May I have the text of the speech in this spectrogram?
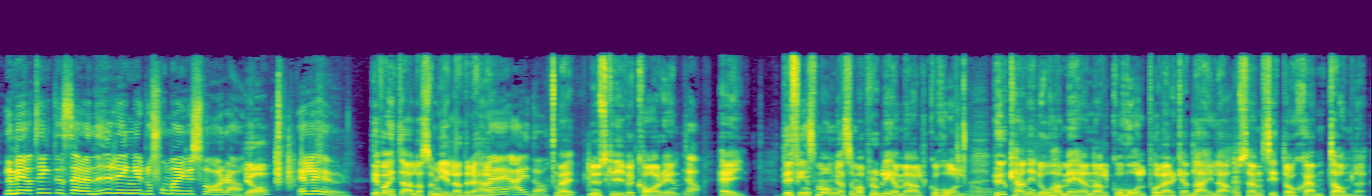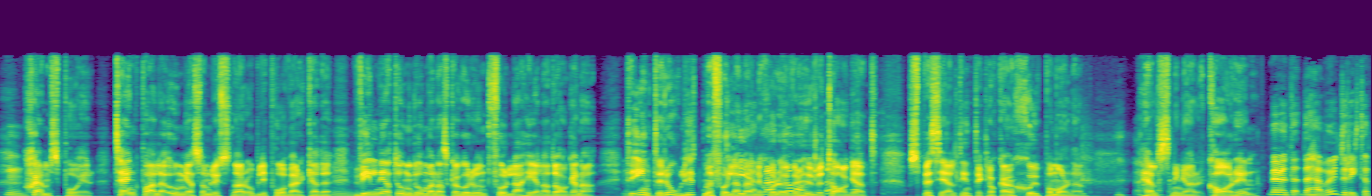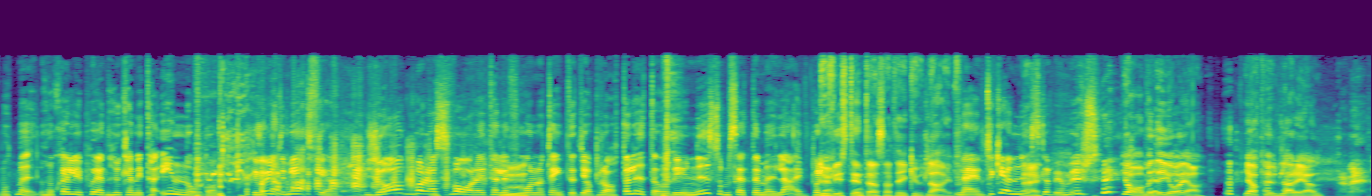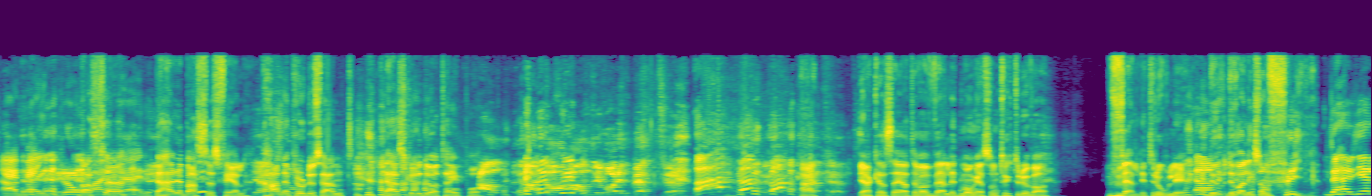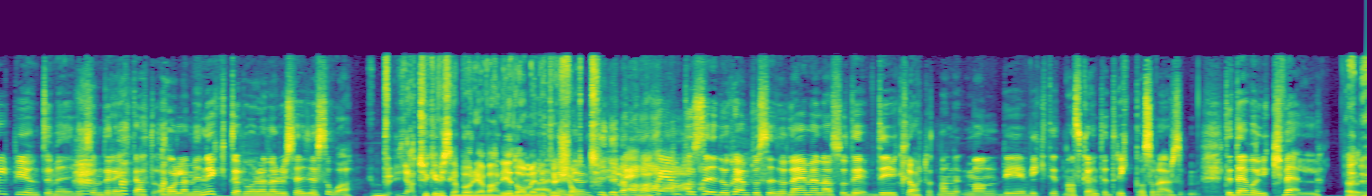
Nej, men jag tänkte så här, ni ringer, då får man ju svara. ja, Eller hur? det var inte alla som gillade det här. Nej, aj då. Nej, nu skriver Karin. Ja. Hej! Det finns många som har problem med alkohol. Hur kan ni då ha med en alkoholpåverkad Laila och sen sitta och skämta om det? Mm. Skäms på er. Tänk på alla unga som lyssnar och blir påverkade. Mm. Vill ni att ungdomarna ska gå runt fulla hela dagarna? Det är inte roligt med fulla Hela människor dagen. överhuvudtaget. Speciellt inte klockan sju på morgonen. Hälsningar Karin. Men vänta, det här var ju inte riktat mot mig. Hon skäller ju på er, hur kan ni ta in någon? Det var ju inte mitt fel. Jag bara svarade i telefon Mm. och tänkte att jag pratar lite och det är ju ni som sätter mig live på Du länk. visste inte ens att det gick ut live. Nej, nu tycker jag ni Nej. ska be om ursäkt. Ja, men det gör jag. Jag pudlar igen. Nej men Basse, Roger. det här är Basses fel. Han är producent. Det här skulle du ha tänkt på. All, jag har aldrig varit bättre. Nej, jag kan säga att det var väldigt många som tyckte du var väldigt rolig. Ja. Du, du var liksom fri. Det här hjälper ju inte mig liksom direkt att hålla mig nykter då när du säger så. B- Jag tycker vi ska börja varje dag med en liten Eller hur? shot. Nej, skämt åsido, skämt åsido. Nej men alltså det, det är ju klart att man, man, det är viktigt, man ska inte dricka och sådär. Det där var ju kväll.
